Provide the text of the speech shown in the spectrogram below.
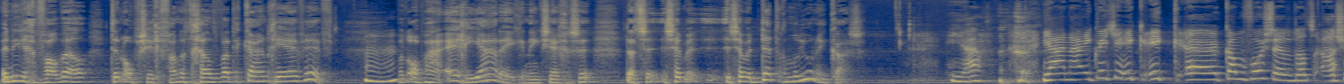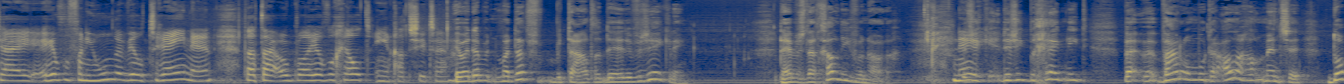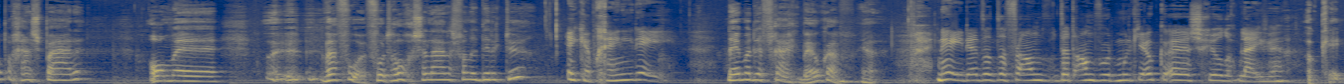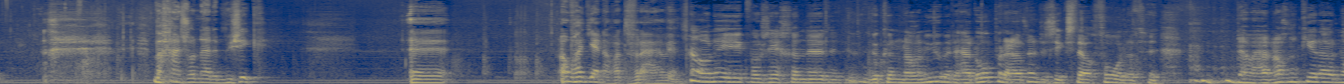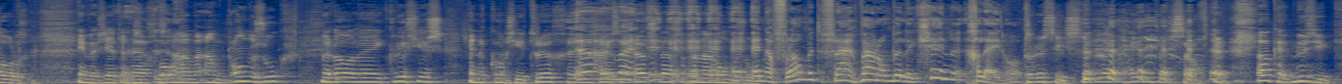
In ieder geval wel ten opzichte van het geld wat de KNGF heeft. Want op haar eigen jaarrekening zeggen ze dat ze, ze, hebben, ze hebben 30 miljoen in kas. Ja. ja, nou, ik weet je, ik, ik eh, kan me voorstellen dat als jij heel veel van die honden wil trainen, dat daar ook wel heel veel geld in gaat zitten. Ja, maar dat, maar dat betaalt de, de verzekering. Daar hebben ze dat geld niet voor nodig. Nee. Dus, ik, dus ik begrijp niet, wa- waarom moeten allerhand mensen doppen gaan sparen? Om, eh, eh, waarvoor? Voor het hoge salaris van de directeur? Ik heb geen idee. Nee, maar dat vraag ik mij ook af. Ja. Nee, dat, dat, dat, antwoord moet ik je ook eh, schuldig blijven. Oké. We gaan zo naar de muziek. Eh of had jij nog wat te vragen, Wim? Nou nee, ik wou zeggen, eh, we kunnen nog een uur met haar doorpraten. Dus ik stel voor dat we, dat we haar nog een keer uitnodigen. En we zetten haar gewoon aan, aan het onderzoek met allerlei klusjes. En dan komt ze hier terug en dan geeft ze maar- uitslagen van haar en- en- onderzoek. En dan vooral met de vraag, waarom wil ik geen geleidehond? Precies, dat lijkt me heel interessant. Oké, muziek.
